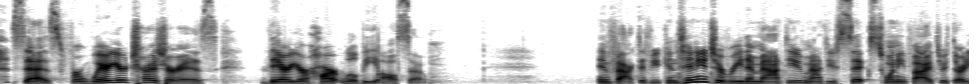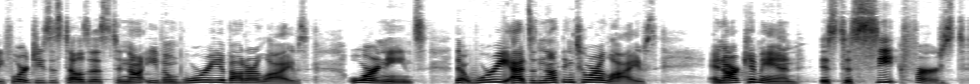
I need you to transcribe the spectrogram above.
says, "For where your treasure is, there your heart will be also." In fact, if you continue to read in Matthew, Matthew 6, 25 through 34, Jesus tells us to not even worry about our lives or our needs, that worry adds nothing to our lives, and our command is to seek first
